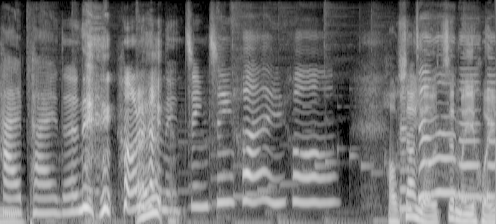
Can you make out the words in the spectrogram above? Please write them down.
海派的你，好让你尽情挥霍，好像有这么一回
